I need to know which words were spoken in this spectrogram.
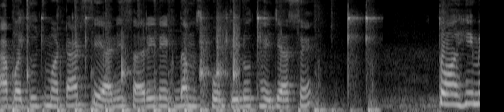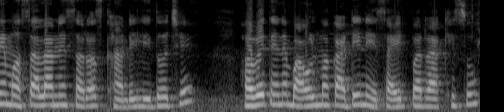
આ બધું જ મટાડશે અને શરીર એકદમ સ્ફૂર્તિલું થઈ જશે. તો અહીં મેં મસાલાને સરસ ખાંડી લીધો છે. હવે તેને બાઉલમાં કાઢીને સાઈડ પર રાખીશું.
